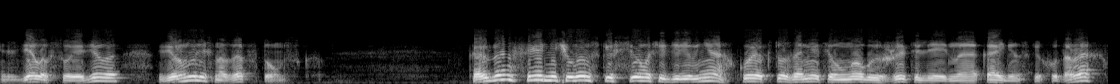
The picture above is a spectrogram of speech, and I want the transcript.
Сделав свое дело, вернулись назад в Томск. Когда в среднечулымских селах и деревнях кое-кто заметил новых жителей на Кайбинских хуторах,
